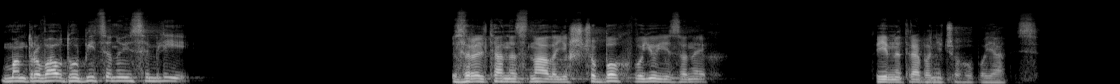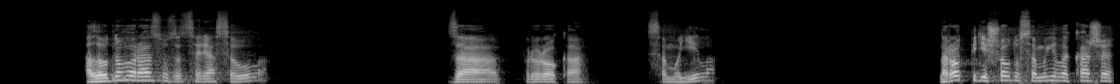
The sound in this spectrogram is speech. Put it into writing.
мандрував до обіцяної землі. Ізраїльтяни знали, якщо Бог воює за них, то їм не треба нічого боятися. Але одного разу за царя Саула, за пророка Самуїла, народ підійшов до Самуїла і каже,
